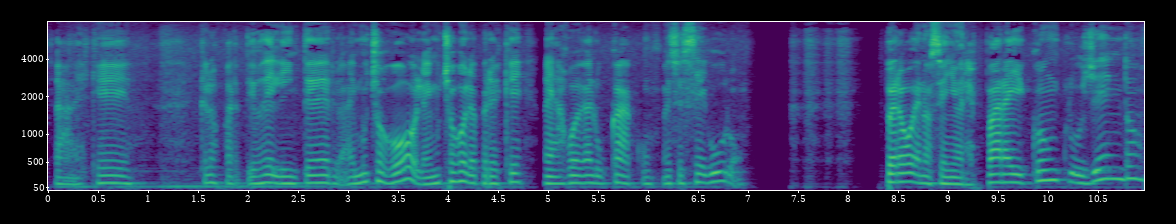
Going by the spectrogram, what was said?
O sea, es que, que los partidos del Inter... Hay muchos goles, hay muchos goles. Pero es que me juega Lukaku. Eso es seguro. Pero bueno, señores, para ir concluyendo,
